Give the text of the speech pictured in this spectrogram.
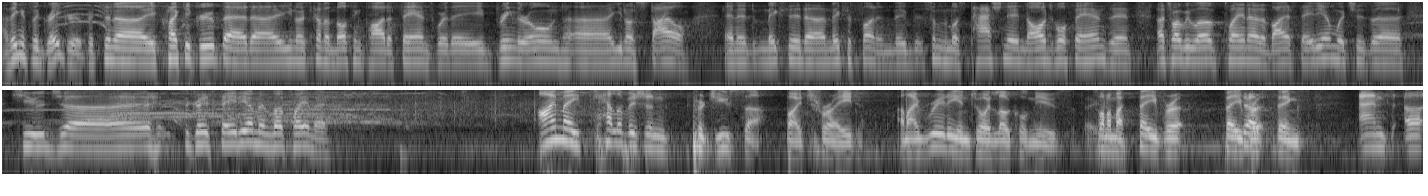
I think it's a great group. It's an uh, eclectic group that uh, you know it's kind of a melting pot of fans where they bring their own uh, you know style, and it makes it uh, makes it fun. And they're some of the most passionate, knowledgeable fans, and that's why we love playing at Avaya Stadium, which is a huge. Uh, it's a great stadium, and love playing there. I'm a television producer by trade, and I really enjoy local news. It's one of my favorite, favorite Yes. things. And uh,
